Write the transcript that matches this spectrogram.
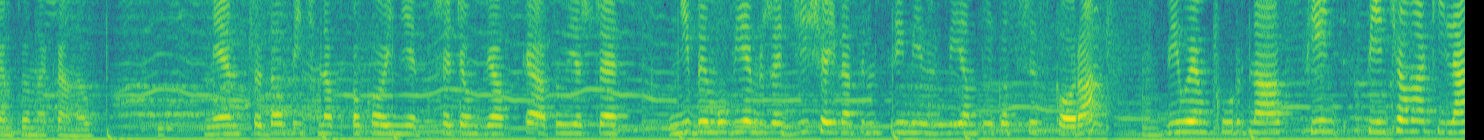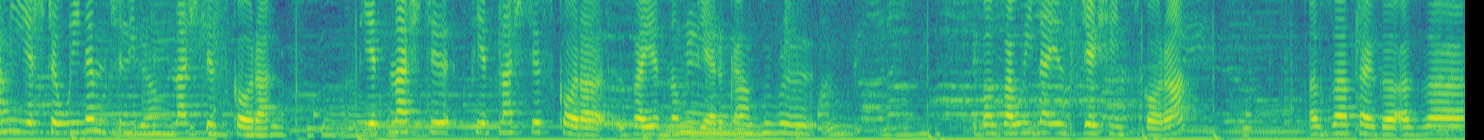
Stawiam to na kanał. Miałem se dobić na spokojnie trzecią gwiazdkę, a tu jeszcze niby mówiłem, że dzisiaj na tym streamie wybijam tylko 3 skora. Wbiłem kurna pięć, z pięcioma killami jeszcze winem, czyli 15 skora. 15, 15 skora za jedną Zmień gierkę. Bo za wina jest 10 skora, a za tego, a za...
